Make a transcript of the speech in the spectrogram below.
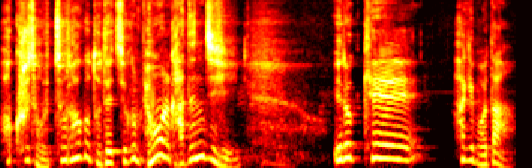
아, 그래서 어쩌라고 도대체 그럼 병원을 가든지 이렇게 하기보다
